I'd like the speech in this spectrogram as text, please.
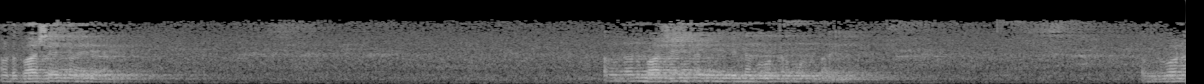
അവിടെ ഭാഷ തന്നെ വേറെയാണ് അതുകൊണ്ടാണ് ഭാഷയിൽ തന്നെ വിഭിന്ന ഗോത്രങ്ങളുണ്ടായത് ഒരുപാട്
